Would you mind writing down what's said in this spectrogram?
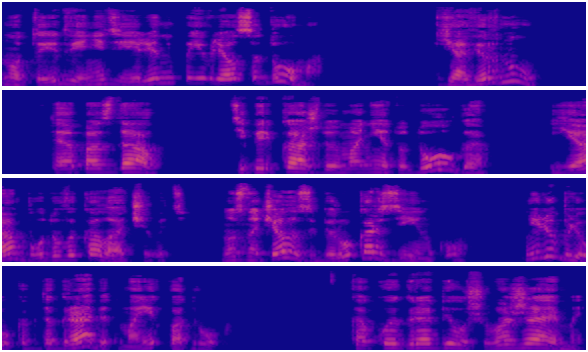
но ты две недели не появлялся дома. Я верну. Ты опоздал. Теперь каждую монету долга я буду выколачивать, но сначала заберу корзинку, не люблю, когда грабят моих подруг. Какой грабеж, уважаемый?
